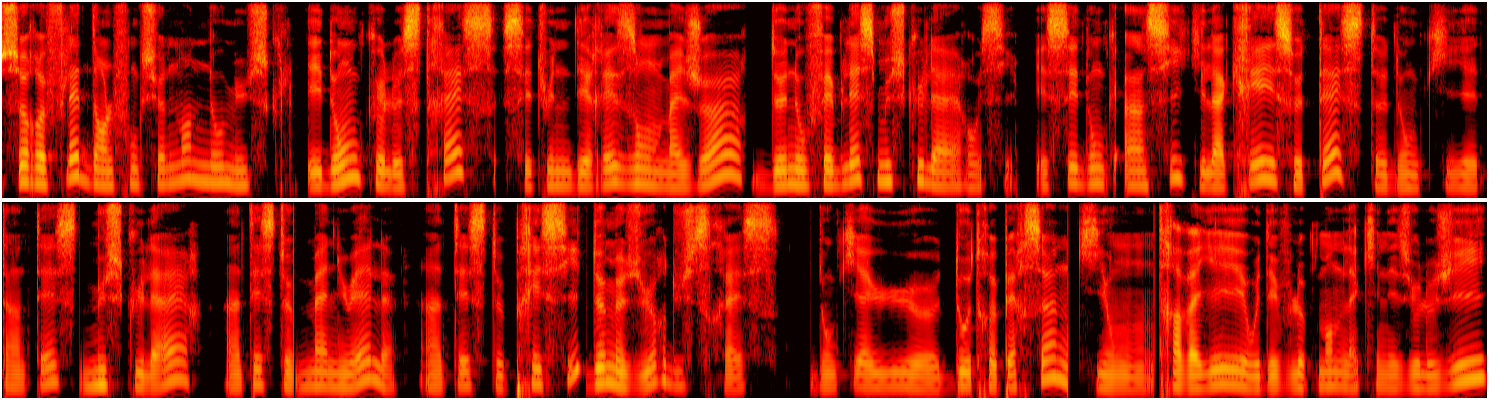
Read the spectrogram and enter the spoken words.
se reflètent dans le fonctionnement de nos muscles. Et donc le stress, c'est une des raisons majeures de nos faiblesses musculaires aussi. Et c'est donc ainsi qu'il a créé ce test, donc qui est un test musculaire, un test manuel, un test précis de mesure du stress. Donc il y a eu euh, d'autres personnes qui ont travaillé au développement de la kinésiologie,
